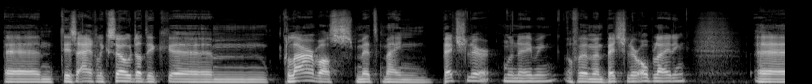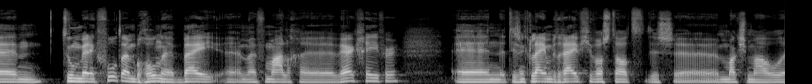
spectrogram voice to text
en het is eigenlijk zo dat ik um, klaar was met mijn bacheloronderneming, of uh, mijn bacheloropleiding. Um, toen ben ik fulltime begonnen bij uh, mijn voormalige werkgever. En het is een klein bedrijfje was dat, dus uh, maximaal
